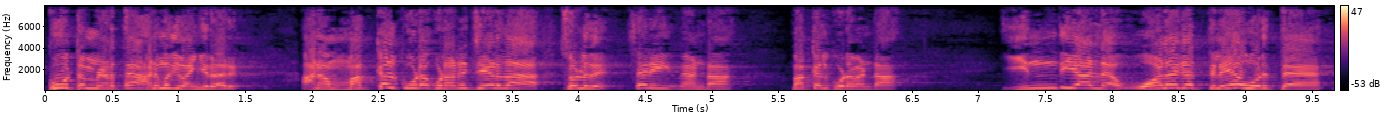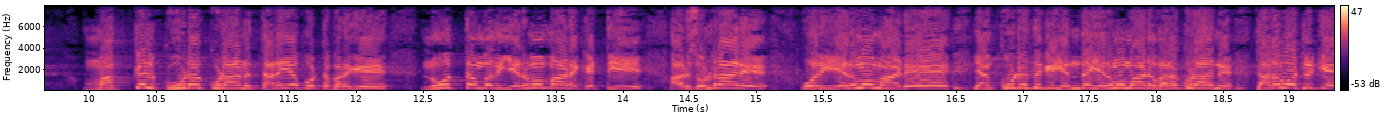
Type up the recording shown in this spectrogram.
கூட்டம் நடத்த அனுமதி வாங்கிறாரு ஆனா மக்கள் கூட கூடாதுன்னு ஜெயலலிதா சொல்லுது. சரி வேண்டாம். மக்கள் கூட வேண்டாம். இந்தியால உலகத்திலேயே ஒருத்தன் மக்கள் கூடக்கூடாதுன்னு தடைய போட்ட பிறகு 150 எரும மாடை கட்டி அவர் சொல்றாரு ஒரு எரும மாடு என் கூட்டத்துக்கு எந்த எரும மாடு வரக்கூடாதுன்னு தடை போட்டிருக்கு.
